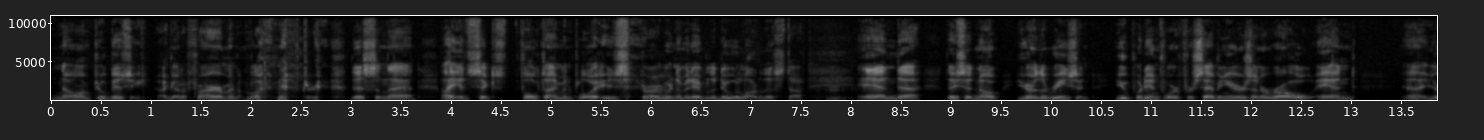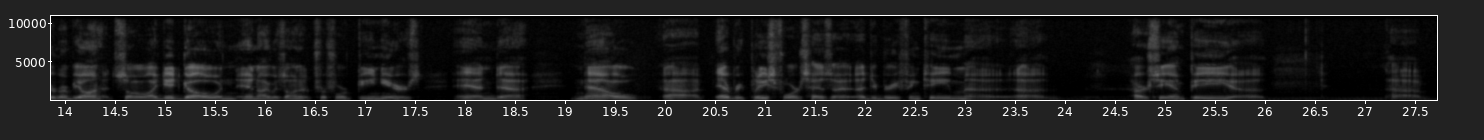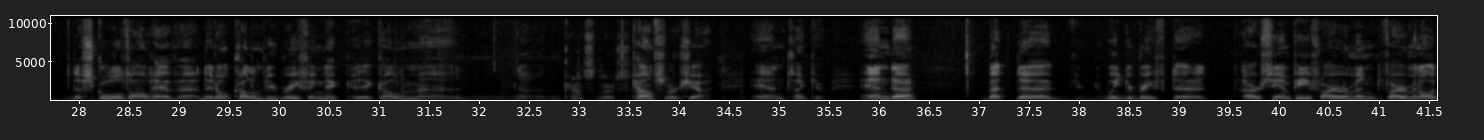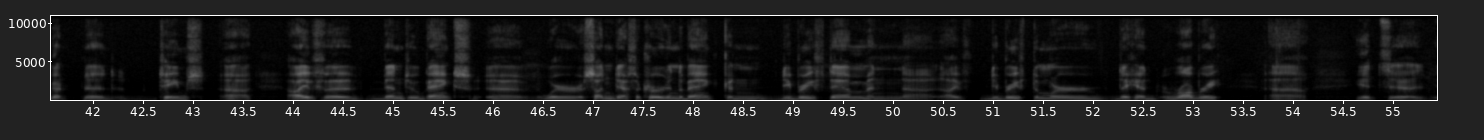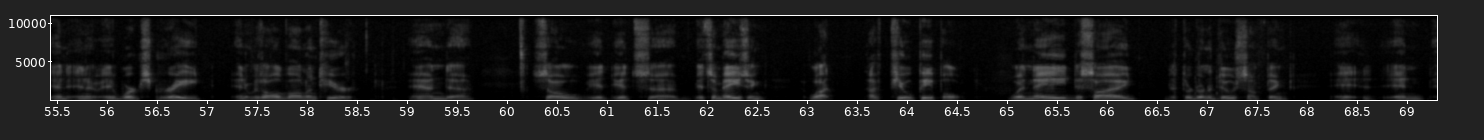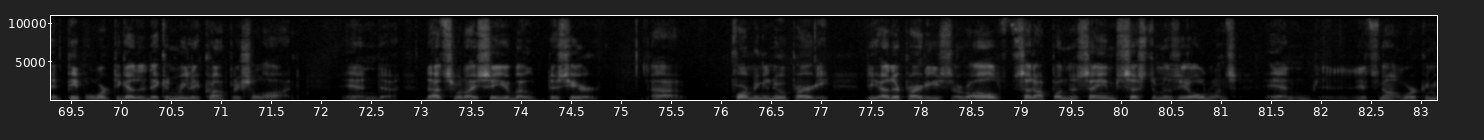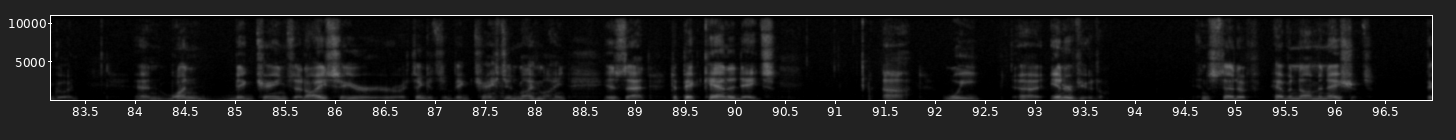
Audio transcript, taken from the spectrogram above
no, I'm too busy. I got a fireman. I'm looking after this and that. I had six full-time employees, or mm I hmm. wouldn't have been able to do a lot of this stuff." mm And uh, they said, "No, you're the reason you put in for it for seven years in a row and uh, you're going to be on it. So I did go and, and I was on it for 14 years. And uh, now uh, every police force has a, a debriefing team, uh, uh, RCMP. Uh, the schools all have, they don't call them debriefing, they, they call them counselors. Counselors, yeah. And thank you. And, but we debriefed RCMP firemen, firemen all got uh, teams. Uh, I've uh, been to banks uh, where a sudden death occurred in the bank and debriefed them, and uh, I've debriefed them where they had robbery. It and, and it, it, works great, and it was all volunteer, and so it, it's it's amazing what a few people when they decide that they're going to do something and and people work together, they can really accomplish a lot. And uh, that's what I see about this year, uh, forming a new party. The other parties are all set up on the same system as the old ones, and it's not working good. And one big change that I see, or I think it's a big change in my mind, is that to pick candidates, uh, we uh, interview them instead of having nominations.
